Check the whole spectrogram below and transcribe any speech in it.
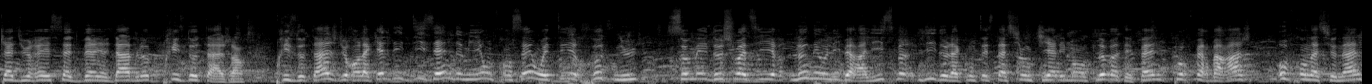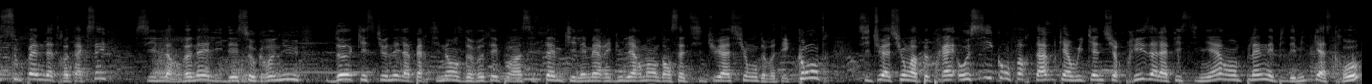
qu'a duré cette véritable prise d'otage. hein. Prise d'otage durant laquelle des dizaines de millions de Français ont été retenus, sommés de choisir le néolibéralisme, lit de la contestation qui alimente le vote FN, pour faire barrage au Front National sous peine d'être taxés. S'il leur venait l'idée saugrenue de questionner la pertinence de voter pour un système qui les met régulièrement dans cette situation de voter contre, situation à peu près aussi confortable qu'un week-end surprise à la fistinière en pleine épidémie de gastro,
